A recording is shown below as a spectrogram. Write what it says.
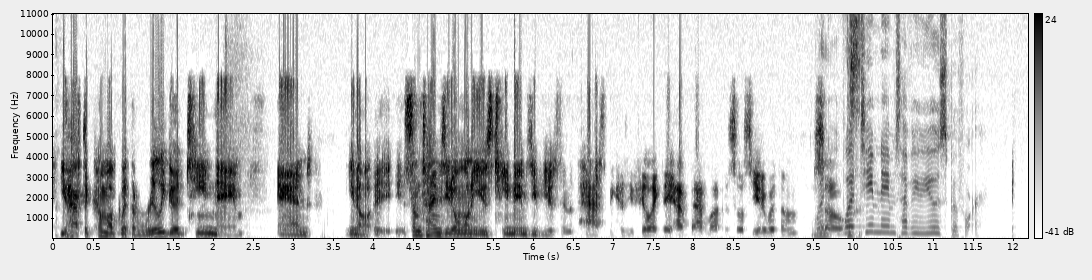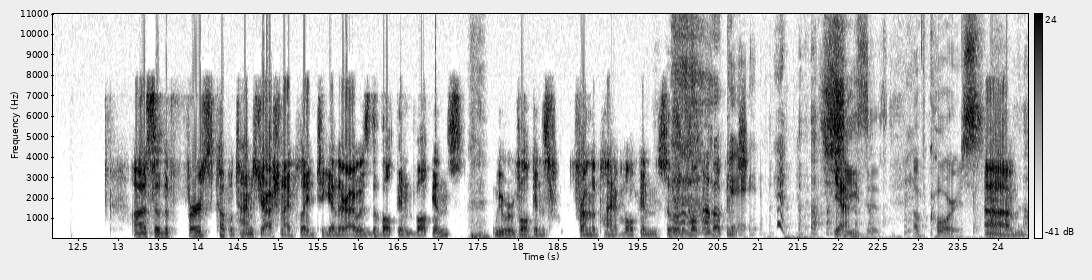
you have to come up with a really good team name, and you know sometimes you don't want to use team names you've used in the past because you feel like they have bad luck associated with them. What, so, what team names have you used before? uh, so the first couple times Josh and I played together, I was the Vulcan Vulcans. we were Vulcans from the planet Vulcan, so we're the Vulcan Vulcans. okay. Yeah. Jesus. Of course. Um,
